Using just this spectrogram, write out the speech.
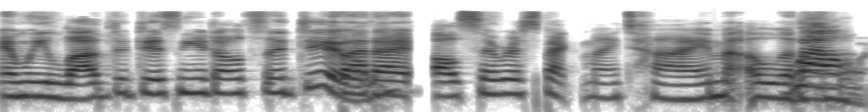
and we love the Disney adults that do. but I also respect my time a little well, more.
